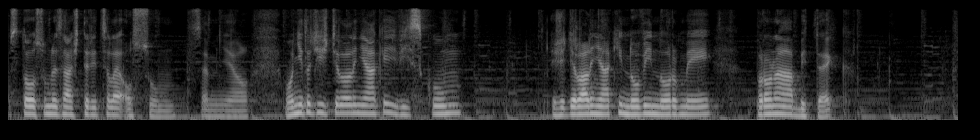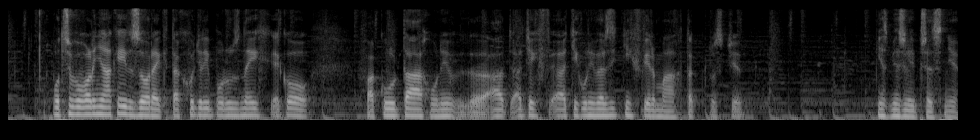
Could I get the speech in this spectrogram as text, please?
184,8 eh, jsem měl. Oni totiž dělali nějaký výzkum, že dělali nějaké nové normy pro nábytek, potřebovali nějaký vzorek, tak chodili po různých jako fakultách a, a, těch, a těch univerzitních firmách, tak prostě mě změřili přesně.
